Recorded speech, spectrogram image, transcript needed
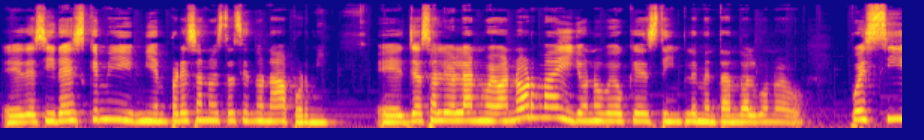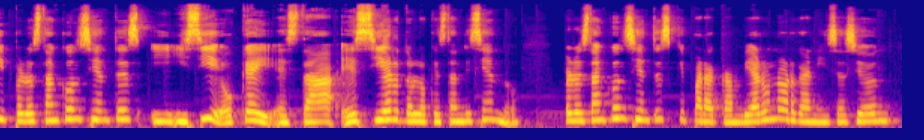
Eh, decir, es que mi, empresa no está haciendo nada por mí. Eh, ya salió la nueva norma y yo no veo que esté implementando algo nuevo. Pues sí, pero están conscientes y, sí, ok, está, es cierto lo que están diciendo, pero están conscientes que para cambiar una organización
